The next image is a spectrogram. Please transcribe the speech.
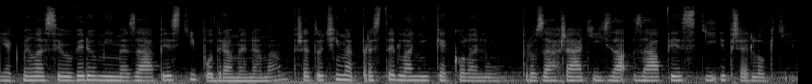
Jakmile si uvědomíme zápěstí pod ramenama, přetočíme prsty dlaní ke kolenům pro zahřátí zápěstí i předloktí.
